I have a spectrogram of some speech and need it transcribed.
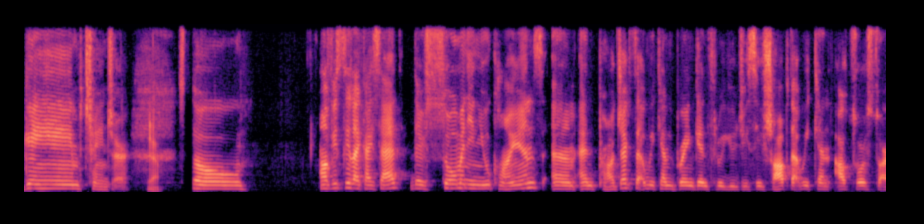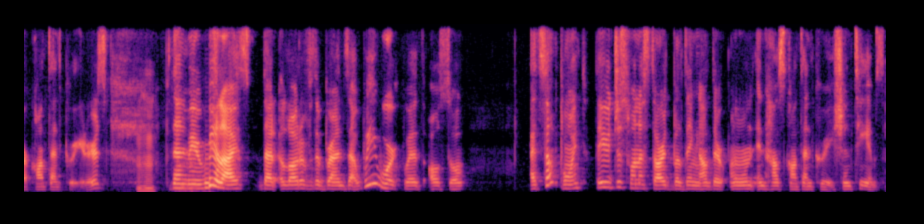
Game changer. Yeah. So obviously, like I said, there's so many new clients um, and projects that we can bring in through UGC Shop that we can outsource to our content creators. Mhm. But then we realized that a lot of the brands that we work with also at some point they just want to start building out their own in-house content creation teams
